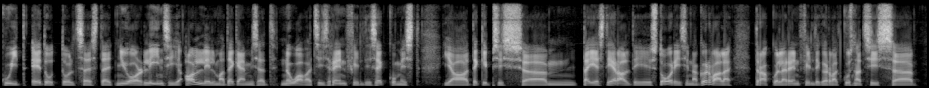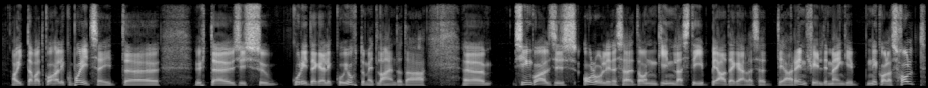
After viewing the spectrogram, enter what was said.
kuid edutult, sest et New Orleansi allilma tegemised nõuavad siis Renfieldi sekkumist ja tekib siis ähm, täiesti eraldi story sinna kõrvale, Dracula Renfieldi kõrvalt, kus nad siis äh, aitavad kohalikku politseid äh, ühte siis kuritegelikku juhtumit lahendada. Äh, siinkohal siis olulised on kindlasti peategelased ja Renfieldi mängib Nicolas Holt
